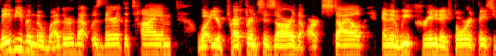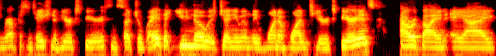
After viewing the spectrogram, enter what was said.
maybe even the weather that was there at the time, what your preferences are, the art style, and then we create a forward-facing representation of your experience in such a way that you know is genuinely one of one to your experience, powered by an AI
